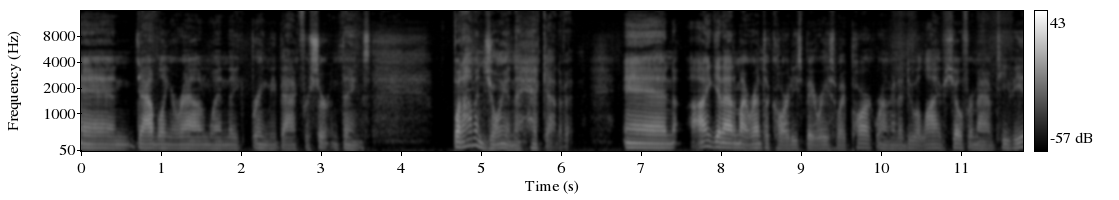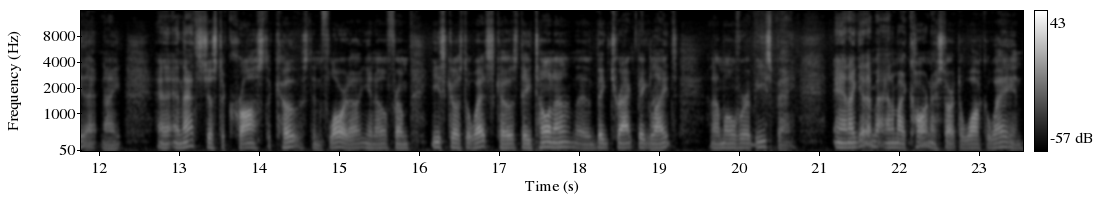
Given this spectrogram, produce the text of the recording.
and dabbling around when they bring me back for certain things. But I'm enjoying the heck out of it. And I get out of my rental car at East Bay Raceway Park where I'm going to do a live show for MAV TV that night. And, and that's just across the coast in Florida, you know, from East Coast to West Coast, Daytona, the big track, big lights. And I'm over at East Bay. And I get out of my car and I start to walk away. And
